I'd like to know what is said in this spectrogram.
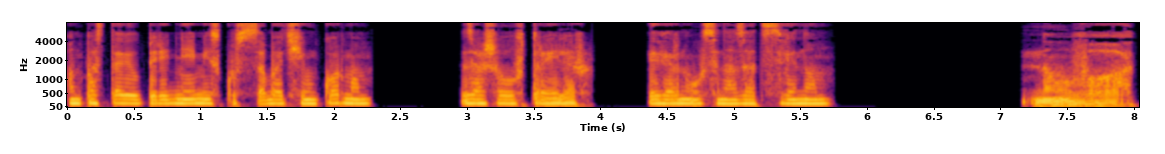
Он поставил перед ней миску с собачьим кормом, зашел в трейлер и вернулся назад с вином. «Ну вот»,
